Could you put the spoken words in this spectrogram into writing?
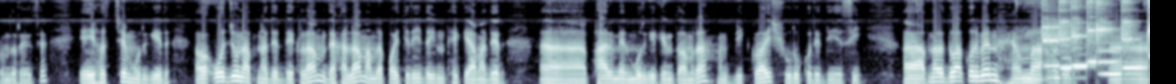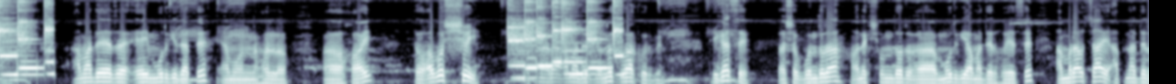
সুন্দর হয়েছে। এই হচ্ছে মুরগির ওজন আপনাদের দেখলাম, দেখালাম। আমরা পঁয়ত্রিশ দিন থেকে আমাদের ফার্মের মুরগি কিন্তু আমরা বিক্রয় শুরু করে দিয়েছি। আপনারা দোয়া করবেন আমাদের আমাদের এই মুরগি যাতে এমন হলো হয়। তো অবশ্যই আপনারা আমাদের জন্য দোয়া করবেন, ঠিক আছে? দর্শক বন্ধুরা, অনেক সুন্দর মুরগি আমাদের হয়েছে। আমরাও চাই আপনাদের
